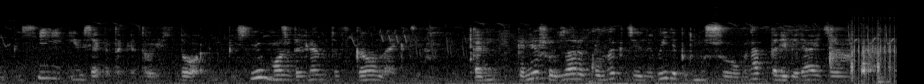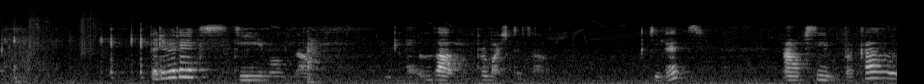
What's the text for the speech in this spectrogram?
NPC і всяке таке. Тобто до NPC можете глянути в колекції. Звісно, зараз колекція не вийде, тому що вона перевіряється. Перевіряється Steam, да. Ладно, пробачте за кінець. А всім пока.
